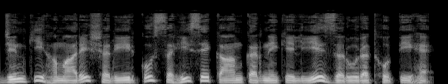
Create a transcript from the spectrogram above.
जिनकी हमारे शरीर को सही से काम करने के लिए ज़रूरत होती है?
